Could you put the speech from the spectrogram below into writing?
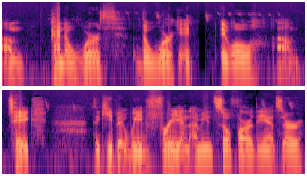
um, kind of worth the work it, it will um, take to keep it weed free? And I mean, so far the answer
